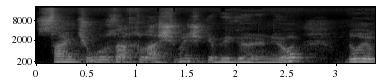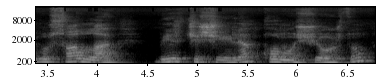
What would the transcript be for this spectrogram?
sanki uzaklaşmış gibi görünüyor. Duygusalla bir kişiyle konuşuyorsun.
